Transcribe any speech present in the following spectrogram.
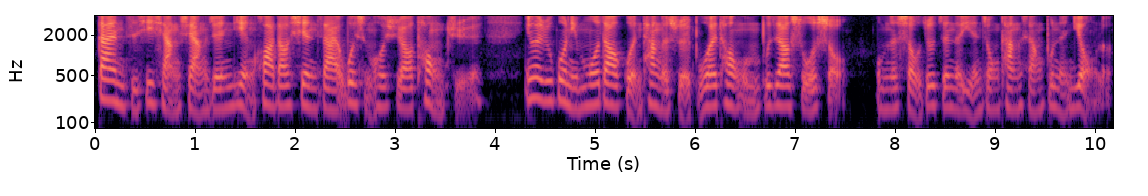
但仔细想想，人演化到现在，为什么会需要痛觉？因为如果你摸到滚烫的水不会痛，我们不知道缩手，我们的手就真的严重烫伤，不能用了。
